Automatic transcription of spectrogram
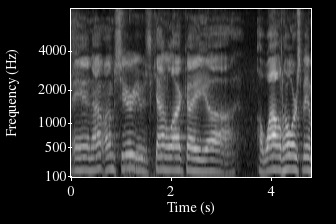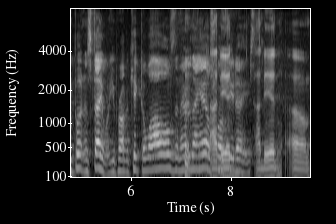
and I'm, I'm sure it was kind of like a uh, a wild horse being put in a stable. You probably kicked the walls and everything else I for a few did. days. I did. Um,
